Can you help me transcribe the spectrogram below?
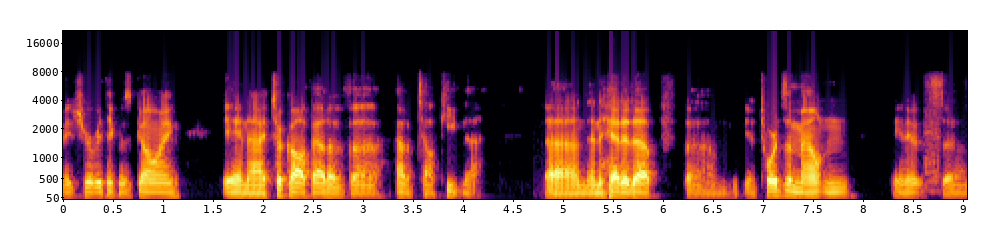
made sure everything was going, and I took off out of uh, out of Talkeetna, uh, and then headed up um, you know, towards the mountain. And it's um,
